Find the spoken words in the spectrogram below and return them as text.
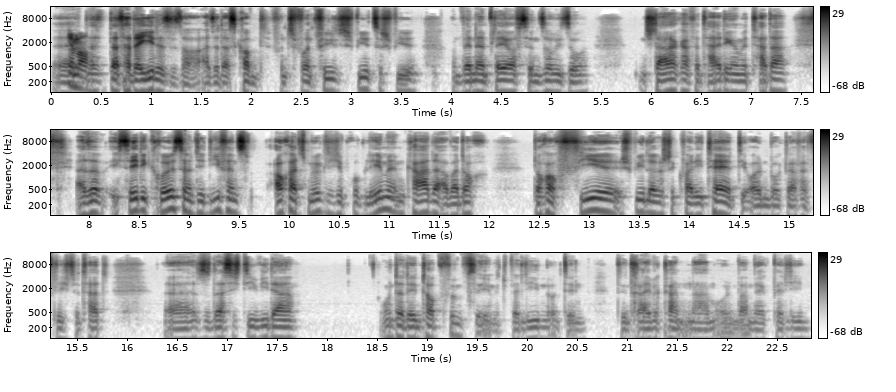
Äh, immer. Das, das, hat er jede Saison. Also das kommt von, von Spiel zu Spiel. Und wenn dann Playoffs sind, sowieso ein starker Verteidiger mit Tata. Also ich sehe die Größe und die Defense auch als mögliche Probleme im Kader, aber doch, doch auch viel spielerische Qualität, die Oldenburg da verpflichtet hat, äh, sodass ich die wieder unter den Top 5 sehe mit Berlin und den, den drei bekannten Namen Ulm, Bamberg, Berlin.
